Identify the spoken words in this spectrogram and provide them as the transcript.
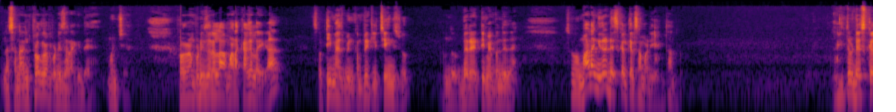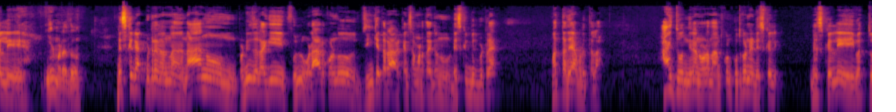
ಇಲ್ಲ ಸರ್, ನಾನು ಪ್ರೋಗ್ರಾಮ್ ಪ್ರೊಡ್ಯೂಸರ್ ಆಗಿದ್ದೆ ಮುಂಚೆ. ಪ್ರೋಗ್ರಾಮ್ ಪ್ರೊಡ್ಯೂಸರ್ ಎಲ್ಲ ಮಾಡೋಕ್ಕಾಗಲ್ಲ ಈಗ. So team has been completely changed ಒಂದು ಬೇರೆ ಟೀಮೇ ಬಂದಿದೆ. ಸೊ ಮಾಡೋಂಗಿದ್ರೆ ಡೆಸ್ಕಲ್ಲಿ ಕೆಲಸ ಮಾಡಿ ಅಂತ ಅಂದರು. ಆಯಿತು ಡೆಸ್ಕಲ್ಲಿ ಏನು ಮಾಡೋದು? ಡೆಸ್ಕಿಗೆ ಹಾಕ್ಬಿಟ್ರೆ ನನ್ನ, ನಾನು ಪ್ರೊಡ್ಯೂಸರ್ ಆಗಿ ಫುಲ್ ಓಡಾಡಿಕೊಂಡು ಜಿಂಕೆ ಥರ ಕೆಲಸ ಮಾಡ್ತಾ ಇದ್ದನು ಡೆಸ್ಕಿಗೆ ಬಿದ್ದುಬಿಟ್ರೆ ಮತ್ತೆ ಅದೇ ಆಗ್ಬಿಡುತ್ತಲ್ಲ. ಆಯಿತು, ಒಂದಿನ ನೋಡೋಣ ಅಂದ್ಕೊಂಡು ಕೂತ್ಕೊಂಡೆ ಡೆಸ್ಕಲ್ಲಿ ಡೆಸ್ಕಲ್ಲಿ ಇವತ್ತು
